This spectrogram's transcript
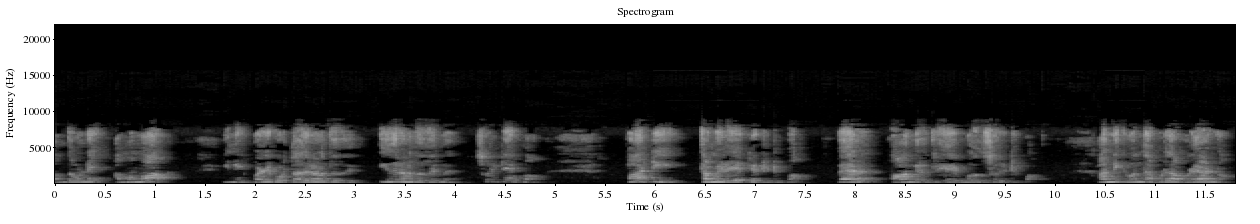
வந்தவுடனே அம்மம்மா இன்னைக்கு பள்ளிக்கூடத்து அது நடந்தது இது நடந்ததுன்னு சொல்லிட்டே இருப்பான். பாட்டி தமிழையே கேட்டுட்டு இருப்பான் பேர ஆங்கிலத்திலேயே பதில் சொல்லிட்டு இருப்பான் அன்னைக்கு வந்து அப்படிதான் விளையாடினான்.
